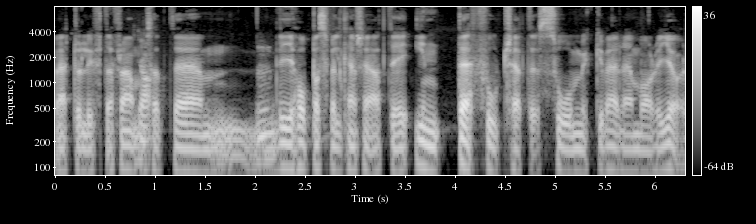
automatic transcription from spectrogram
Värt att lyfta fram. Ja. Så att, eh, mm. Vi hoppas väl kanske att det inte fortsätter så mycket värre än vad det gör.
